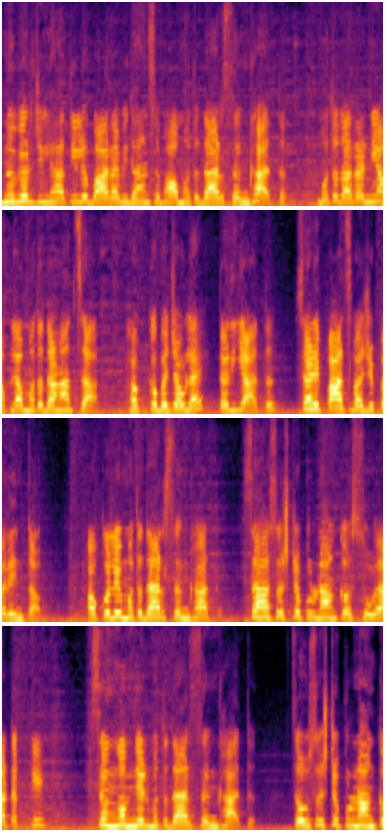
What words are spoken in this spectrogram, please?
नगर जिल्ह्यातील बारा विधानसभा मतदारसंघात मतदारांनी आपल्या मतदानाचा हक्क बजावलाय. तर यात साडेपाच वाजेपर्यंत अकोले मतदारसंघात सहासष्ट पूर्णांक सोळा टक्के संगमनेर मतदारसंघात चौसष्ट पूर्णांक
